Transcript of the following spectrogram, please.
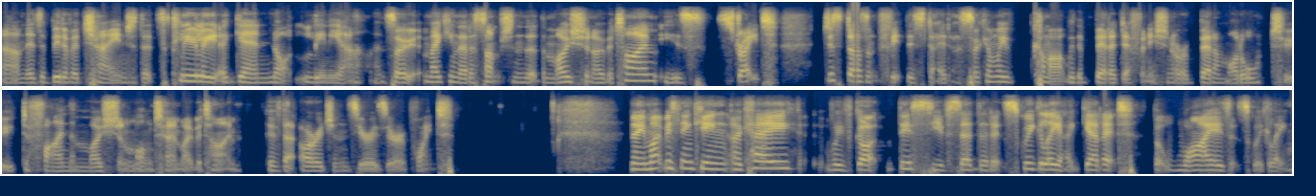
Um, there's a bit of a change that's clearly, again, not linear. And so making that assumption that the motion over time is straight just doesn't fit this data. So can we come up with a better definition or a better model to define the motion long-term over time of that origin zero zero point? Now you might be thinking, okay, we've got this, you've said that it's squiggly, I get it, but why is it squiggly?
